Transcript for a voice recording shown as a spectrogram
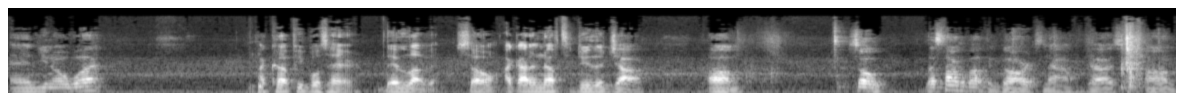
and you know what? I cut people's hair. They love it. So I got enough to do the job. Um, so let's talk about the guards now, guys. Um,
